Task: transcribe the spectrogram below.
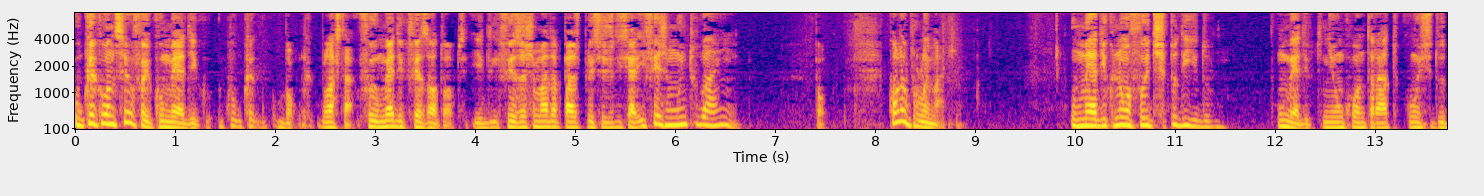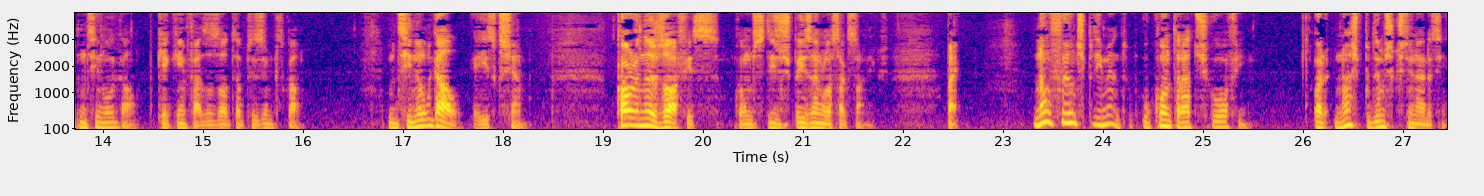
O que aconteceu foi que o médico, bom, lá está, foi o médico que fez a autópsia e que fez a chamada para a Polícia Judiciária e fez muito bem. Bom, qual é o problema aqui? o médico não foi despedido. O médico tinha um contrato com o Instituto de Medicina Legal, que é quem faz as autópsias em Portugal. Medicina legal, é isso que se chama. Coroner's Office, como se diz nos países anglo-saxónicos. Bem, não foi um despedimento. O contrato chegou ao fim. Ora, nós podemos questionar assim:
